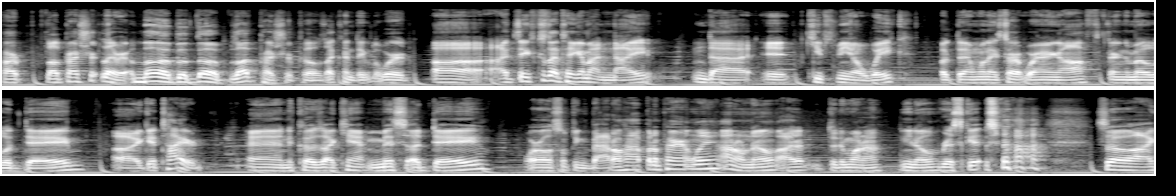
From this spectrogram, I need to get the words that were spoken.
heart blood pressure blah, blah, blah, blood pressure pills. I couldn't think of the word. Uh, I think it's because I take them at night that it keeps me awake. But then when they start wearing off during the middle of the day, I get tired. And because I can't miss a day or else something bad will happen apparently. I don't know. I didn't want to, you know, risk it. so I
